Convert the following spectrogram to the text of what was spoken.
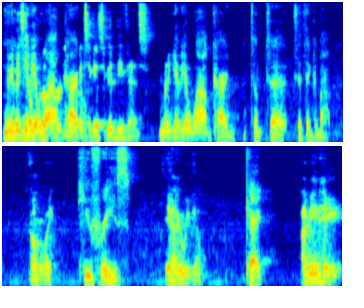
I'm going to give you a still put up wild card. against a good defense. I'm going to give you a wild card to, to, to think about. Oh boy, Hugh Freeze. yeah, here we go. Okay. I mean, hey,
